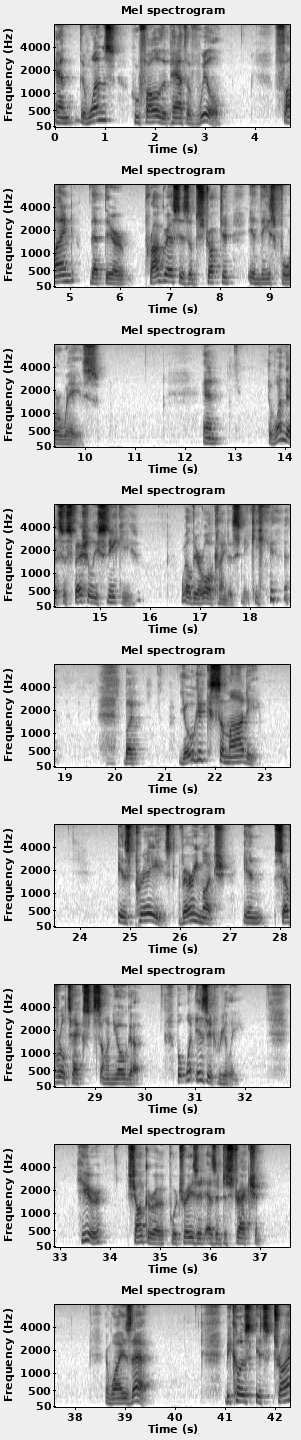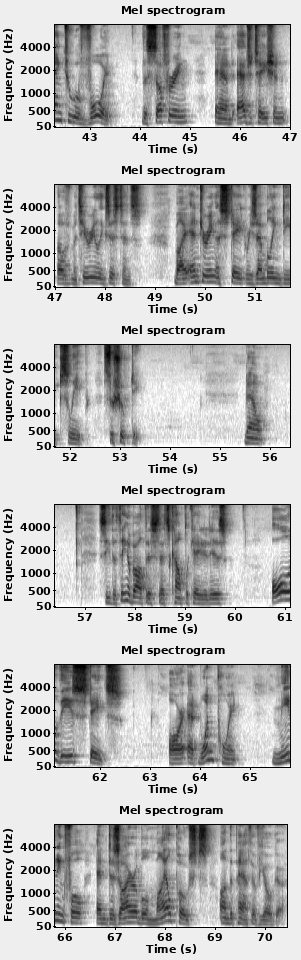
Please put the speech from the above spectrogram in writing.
And the ones who follow the path of will find that their progress is obstructed in these four ways. And the one that's especially sneaky, well, they're all kind of sneaky. but yogic samadhi is praised very much in several texts on yoga. But what is it really? Here, Shankara portrays it as a distraction. And why is that? Because it's trying to avoid the suffering and agitation of material existence by entering a state resembling deep sleep, sushupti. Now, see, the thing about this that's complicated is all these states are at one point meaningful and desirable mileposts on the path of yoga.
